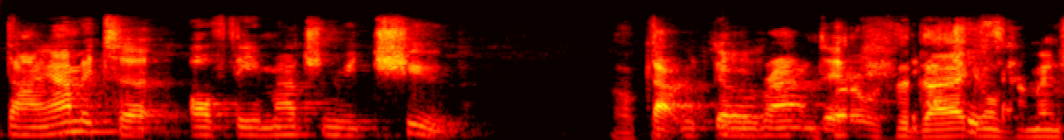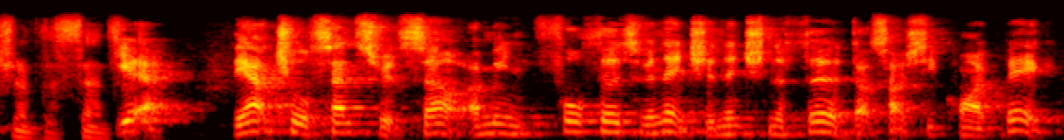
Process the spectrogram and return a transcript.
diameter of the imaginary tube okay. that would go around it. But it was the actual diagonal dimension of the sensor. Yeah, the actual sensor itself. I mean, four thirds of an inch, an inch and a third. That's actually quite big.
